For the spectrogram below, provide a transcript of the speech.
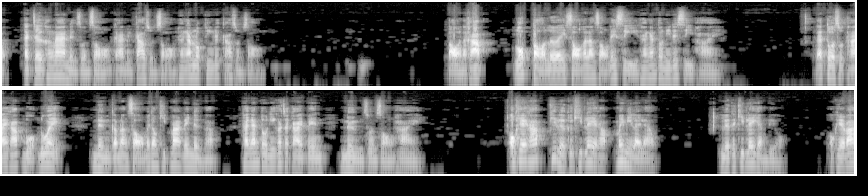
9 แต่เจอข้างหน้า1ส่วน2กลายเป็น9ส่วน2ถ้างั้นลบทิ้งด้วย9ส่วน2 ต่อนะครับ ลบต่อเลย2กำลัง2ได้4ถ้างั้นตัวนี้ได้4พายและตัวสุดท้ายครับบวกด้วย1กำลัง2ไม่ต้องคิดมากได้1ครับถ้างั้นตัวนี้ก็จะกลายเป็น1ส่วน2พายโอเคครับ ที่เหลือคือคิดเลขครับ ไม่มีอะไรแล้ว เหลือแต่คิดเลขอย่างเดียว โอเคป่ะ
